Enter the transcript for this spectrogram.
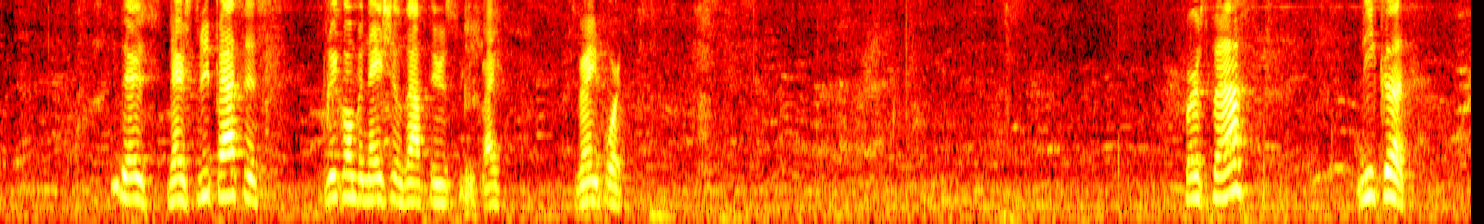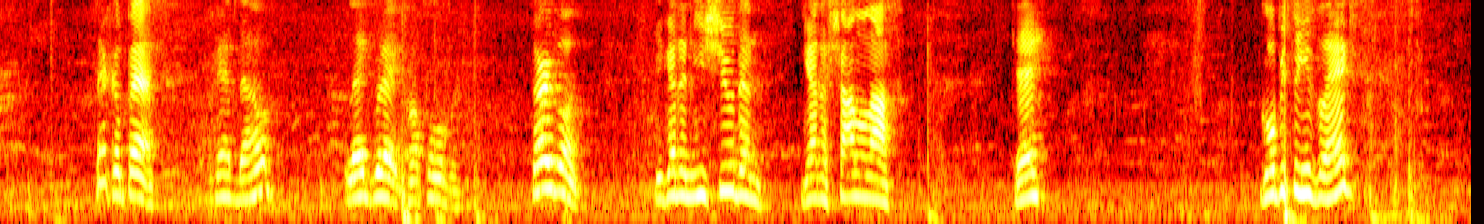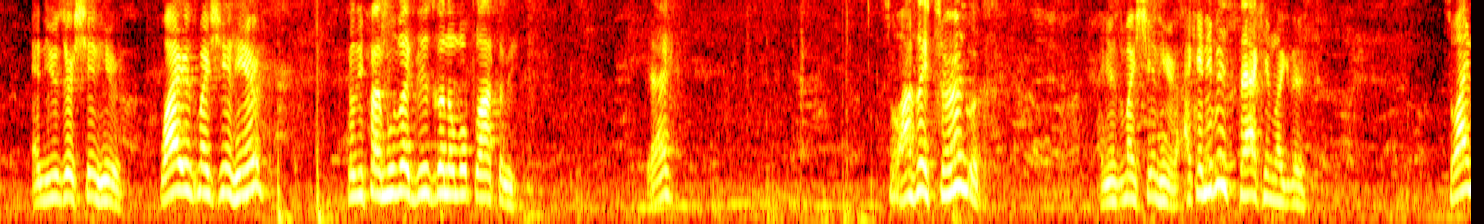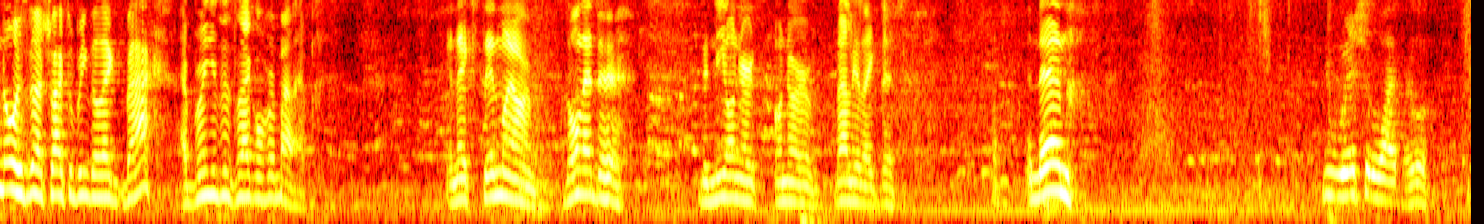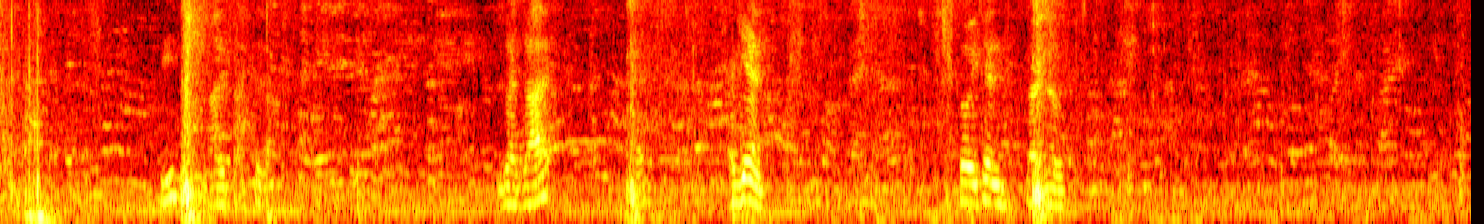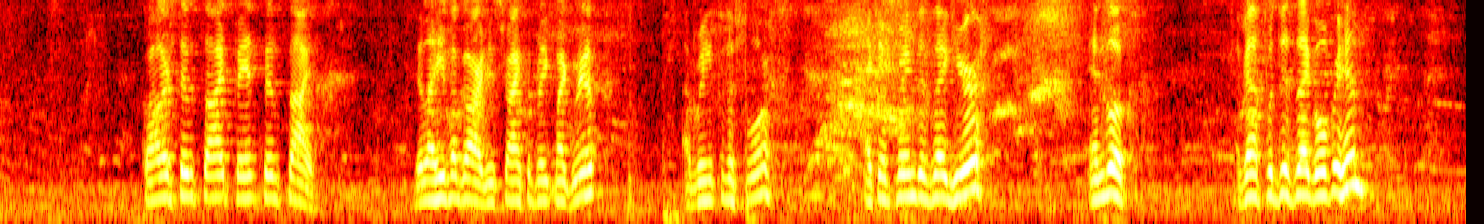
See, there's there's three passes, three combinations after you sweep, right? It's very important. First pass, knee cut. Second pass, head down, leg break, hop over. Third one, you got a knee and you got a shallow lasso. Okay? Go between his legs and use your shin here. Why is my shin here? Because if I move like this, it's gonna omoplata me. Okay? So as I turn, look, I use my shin here. I can even stack him like this. So I know he's gonna try to bring the leg back. I bring this leg over my lap. And I extend my arm. Don't let the, the knee on your, on your belly like this. And then, you windshield wiper, look. See? Now you pass it up. You guys got it? Again. So you can start to Collar same side, pants same side. De La Riva guard, he's trying to break my grip. I bring it to the floor. I can frame this leg here. And look, I'm gonna put this leg over him.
